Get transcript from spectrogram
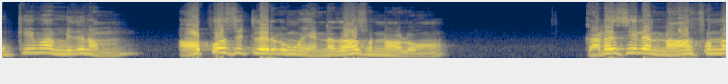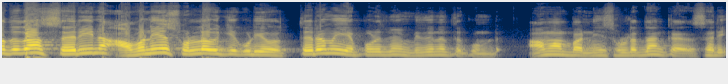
முக்கியமாக மிதனம் ஆப்போசிட்டில் இருக்கவங்க என்னதான் சொன்னாலும் கடைசியில் நான் சொன்னது தான் சரின்னு அவனே சொல்ல வைக்கக்கூடிய ஒரு திறமை எப்பொழுதுமே மிதனத்துக்கு உண்டு. ஆமாம்ப்பா நீ சொல்கிறது தான் க சரி.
